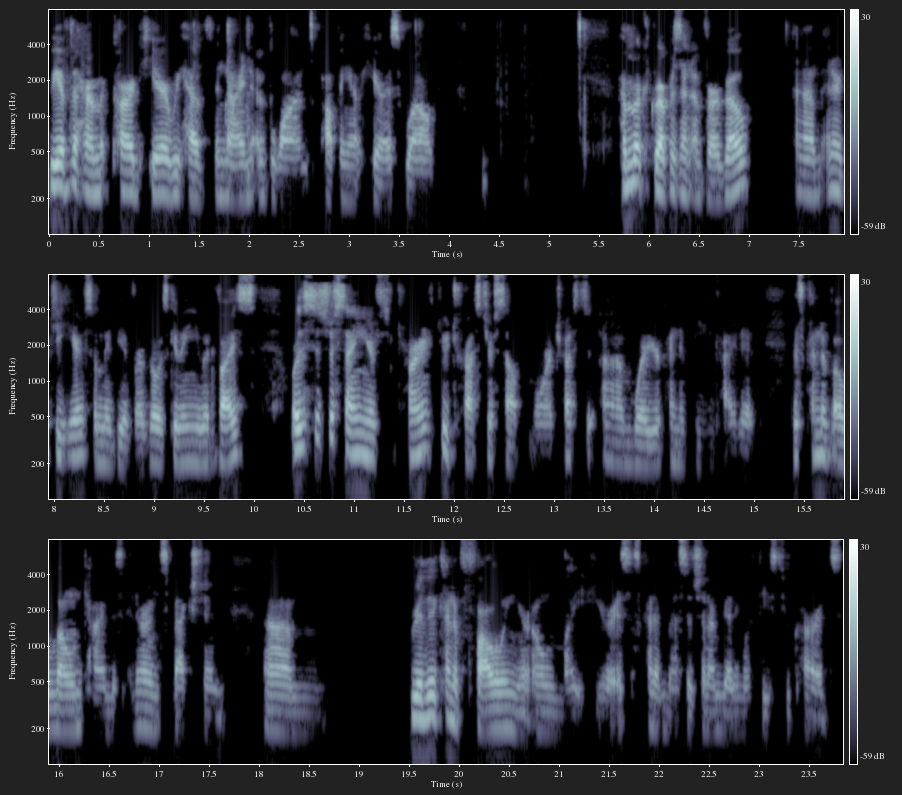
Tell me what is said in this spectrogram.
We have the Hermit card here. We have the Nine of Wands popping out here as well. Hermit could represent a Virgo um, energy here, so maybe a Virgo is giving you advice. Or this is just saying you're trying to trust yourself more, trust um, where you're kind of being guided. This kind of alone time, this inner inspection, um, really kind of following your own light here is this kind of message that I'm getting with these two cards.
